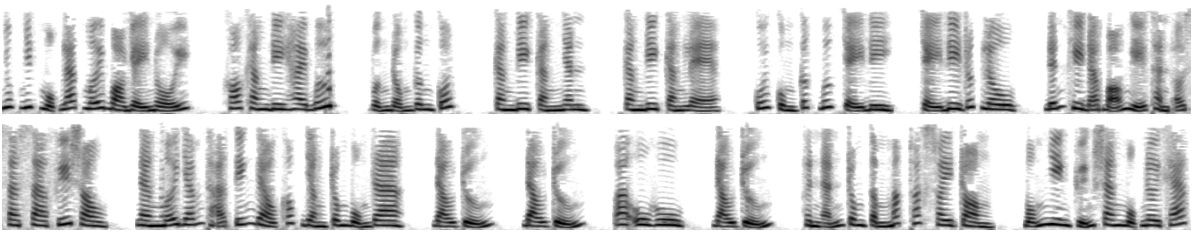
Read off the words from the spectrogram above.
nhúc nhích một lát mới bò dậy nổi, khó khăn đi hai bước, vận động gân cốt, càng đi càng nhanh, càng đi càng lẹ, cuối cùng cất bước chạy đi, chạy đi rất lâu, đến khi đã bỏ Nghĩa Thành ở xa xa phía sau, nàng mới dám thả tiếng gào khóc dằn trong bụng ra, đạo trưởng, đạo trưởng, a u hu, đạo trưởng, hình ảnh trong tầm mắt thoát xoay tròn, bỗng nhiên chuyển sang một nơi khác,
